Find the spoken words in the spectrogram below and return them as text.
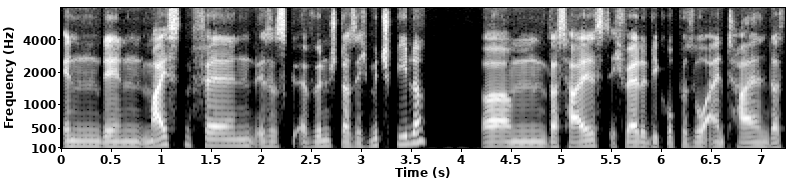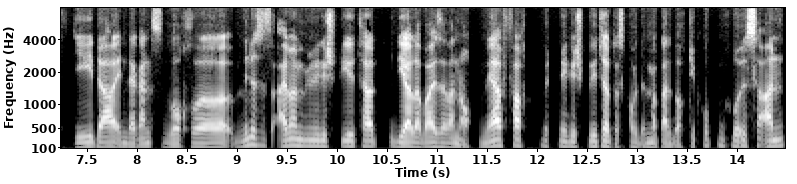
In den meisten Fällen ist es erwünscht, dass ich mitspiele. Ähm, das heißt, ich werde die Gruppe so einteilen, dass jeder in der ganzen Woche mindestens einmal mit mir gespielt hat, idealerweise dann auch mehrfach mit mir gespielt hat. Das kommt immer ganz auf die Gruppengröße an.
